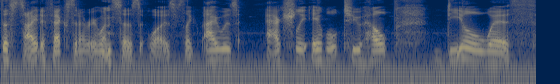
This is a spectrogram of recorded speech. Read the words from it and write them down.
the side effects that everyone says it was. It's like I was actually able to help deal with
